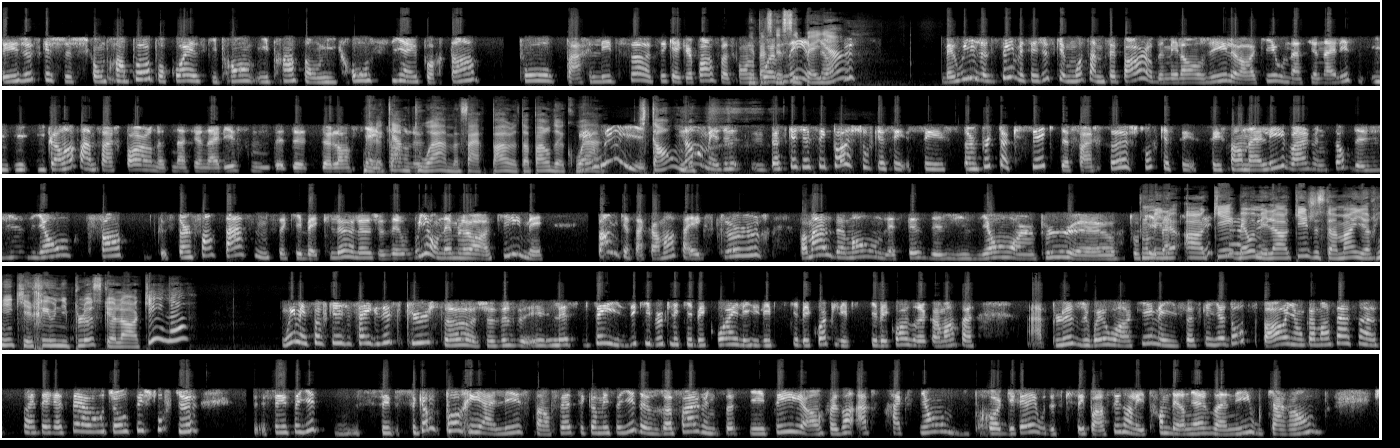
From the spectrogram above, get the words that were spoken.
C'est juste que je, je comprends pas pourquoi est-ce qu'il prend il prend son micro si important pour parler de ça, tu sais, quelque part, parce qu'on le parce voit que venir. Payant? plus- Ben oui, je le sais, mais c'est juste que moi, ça me fait peur de mélanger le hockey au nationalisme. Il, il- il commence à me faire peur, notre nationalisme de, de, de l'ancien Mais calme-toi à me faire peur. T'as peur de quoi? Mais oui! Qui tombe? Non, mais je, parce que je sais pas, je trouve que c'est un peu toxique de faire ça. Je trouve que c'est s'en aller vers une sorte de vision c'est un fantasme ce Québec-là. Là. Je veux dire, oui, on aime le hockey, mais il semble que ça commence à exclure pas mal de monde, l'espèce de vision un peu euh, au Non, mais le hockey, ben oui, mais le hockey, justement, il n'y a rien qui réunit plus que le hockey, non? Oui, mais sauf que ça existe plus, ça. Je veux dire, il dit qu'il veut que les Québécois et les, petits Québécois puis les petites Québécoises recommencent à, plus jouer au hockey, mais parce qu'il y a d'autres sports, ils ont commencé à s'in- s'intéresser à autre chose. Sais, je trouve que c'est essayer, c'est comme pas réaliste en fait. C'est comme essayer de refaire une société en faisant abstraction du progrès ou de ce qui s'est passé dans les 30 dernières années ou 40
